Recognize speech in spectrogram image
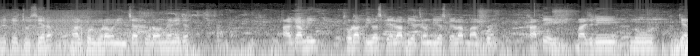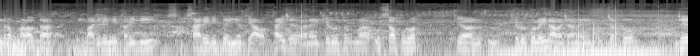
Hitesh Joshiyara, Malpur godown incharge godown manager. આગામી થોડાક દિવસ પહેલાં, બે ત્રણ દિવસ પહેલાં માલપુર ખાતે બાજરીનું કેન્દ્ર ફાળવતા બાજરીની ખરીદી સારી રીતે અહીંયાથી આવક થાય છે અને ખેડૂતોમાં ઉત્સાહપૂર્વક ખેડૂતો લઈને આવે છે અને જથ્થો જે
